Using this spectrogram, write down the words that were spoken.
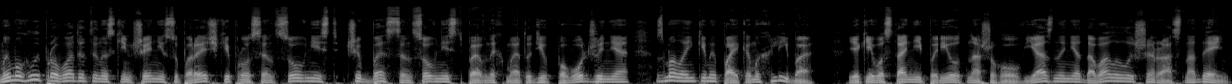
Ми могли провадити нескінченні суперечки про сенсовність чи безсенсовність певних методів поводження з маленькими пайками хліба, які в останній період нашого ув'язнення давали лише раз на день.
